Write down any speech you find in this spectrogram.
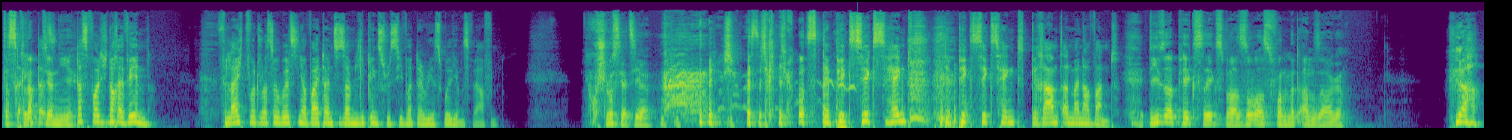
das da- klappt das, ja nie. Das wollte ich noch erwähnen. Vielleicht wird Russell Wilson ja weiterhin zu seinem Lieblingsreceiver Darius Williams werfen. Oh, Schluss jetzt hier. ich schmeiß dich gleich raus. Der Pick 6 hängt, der Pick 6 hängt gerahmt an meiner Wand. Dieser Pick 6 war sowas von mit Ansage. Ja,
